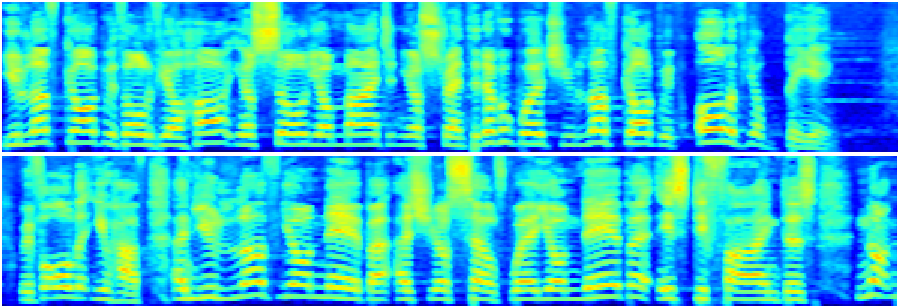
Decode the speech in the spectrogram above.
You love God with all of your heart, your soul, your mind, and your strength. In other words, you love God with all of your being, with all that you have. And you love your neighbor as yourself, where your neighbor is defined as not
